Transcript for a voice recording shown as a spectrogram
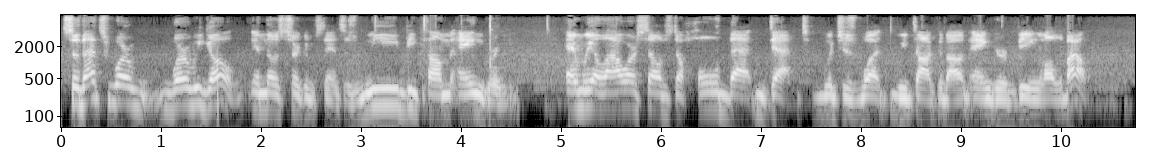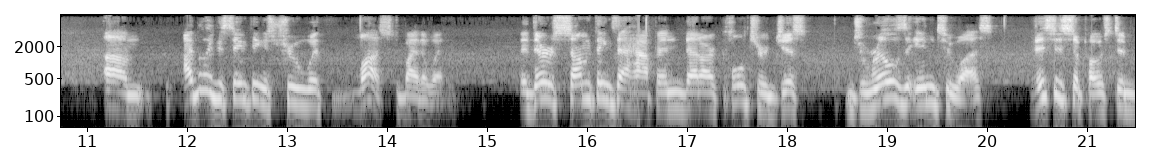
So that's where where we go in those circumstances. We become angry. and we allow ourselves to hold that debt, which is what we talked about anger being all about. Um, I believe the same thing is true with lust, by the way. That there are some things that happen that our culture just drills into us. This is supposed to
